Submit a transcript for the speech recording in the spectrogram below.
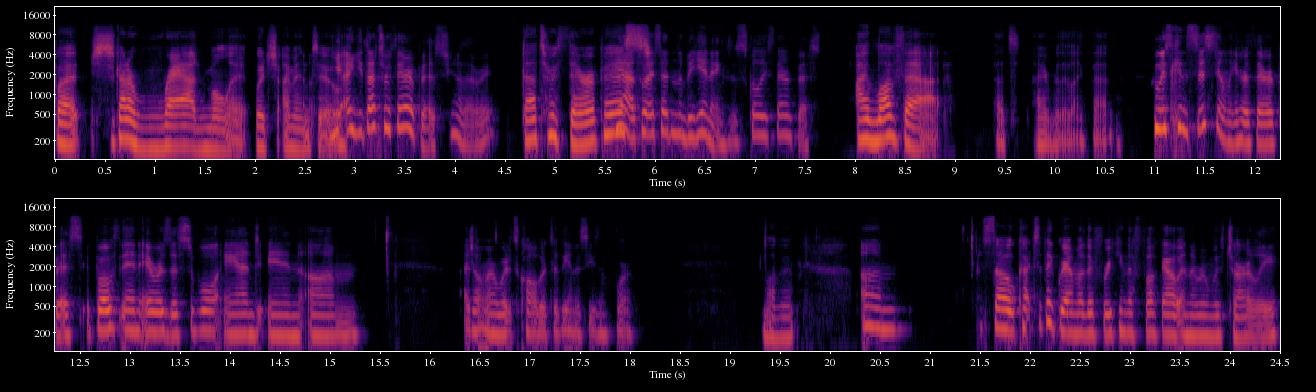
But she's got a rad mullet, which I'm into. Yeah, that's her therapist. You know that, right? That's her therapist. Yeah, that's what I said in the beginning. So Scully's therapist, I love that. That's I really like that. who is consistently her therapist, both in Irresistible and in um, I don't remember what it's called, but it's at the end of season four. Love it. Um, so cut to the grandmother freaking the fuck out in the room with Charlie.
